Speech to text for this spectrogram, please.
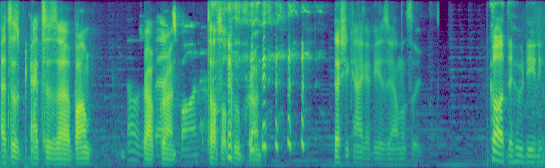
That's his. That's his uh, bomb. That was a Drop bad grunt. spawn. It's also poop grunt. it's actually kind of confusing. I'm just like, Call it the Houdini.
